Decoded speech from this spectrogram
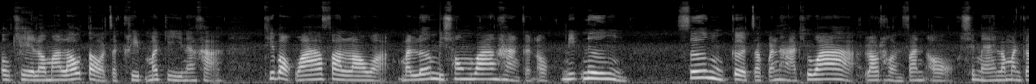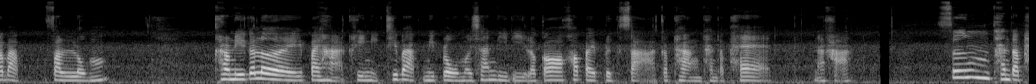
โอเค เรามาเล่าต่อจากคลิปเมื่อกี้นะคะ ที่บอกว่าฟันเราอะ่ะมันเริ่มมีช่องว่างห่างกันออกนิดนึง ซึ่งเกิดจากปัญหาที่ว่าเราถอนฟันออกใช่ไหมแล้วมันก็แบบฟันล้ม คราวนี้ก็เลยไปหาคลินิกที่แบบมีโปรโมชั่นดีๆ แล้วก็เข้าไปปรึกษากับทางทันตแพทย์นะคะ ซึ่งทันตแพ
